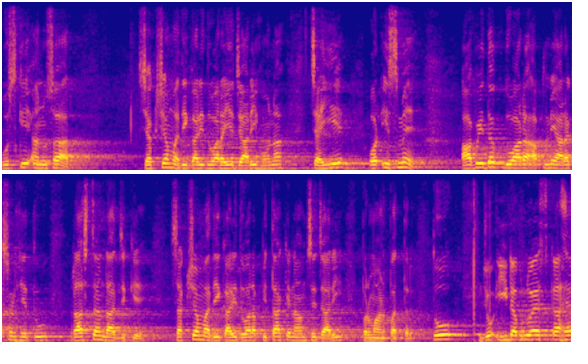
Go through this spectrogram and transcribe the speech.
उसके अनुसार सक्षम अधिकारी द्वारा ये जारी होना चाहिए। और इसमें आवेदक द्वारा अपने आरक्षण हेतु राजस्थान राज्य के सक्षम अधिकारी द्वारा पिता के नाम से जारी प्रमाण पत्र तो जो ई e का है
